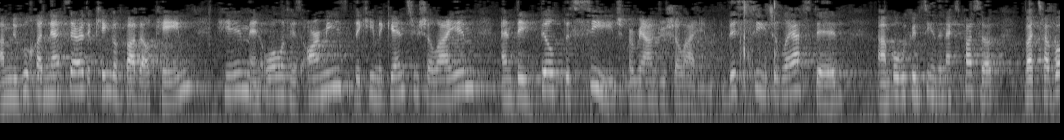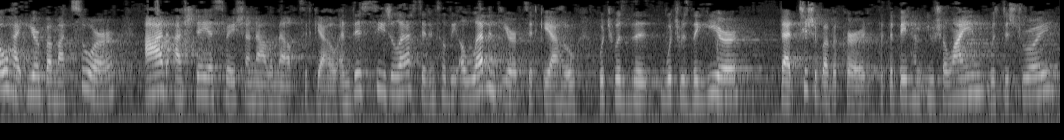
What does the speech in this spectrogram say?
um, Nebuchadnezzar, the king of Babel, came, him and all of his armies, they came against Yerushalayim, and they built the siege around Yerushalayim. This siege lasted, um, we can see in the next pasuk, Vatavo ha'ir b'matzur ad. And this siege lasted until the 11th year of Tzidkiyahu, which was the, which was the year that Tisha B'Av occurred, that the Beit HaMishalayim was destroyed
